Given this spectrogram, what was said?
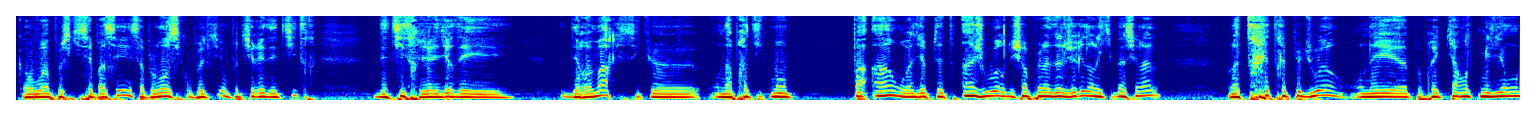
quand on voit un peu ce qui s'est passé, simplement c'est qu'on peut, on peut tirer des titres, des titres, j'allais dire des, des remarques, c'est que on a pratiquement pas un, on va dire peut-être un joueur du championnat d'Algérie dans l'équipe nationale. On a très très peu de joueurs. On est à peu près 40 millions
